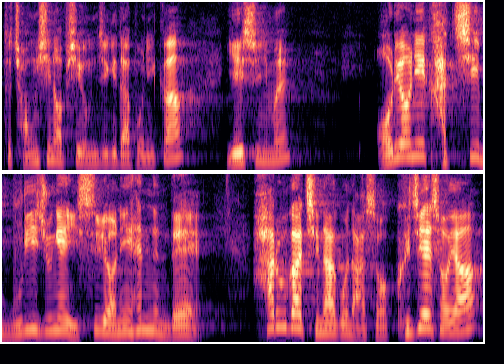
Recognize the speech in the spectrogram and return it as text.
그래서 정신없이 움직이다 보니까 예수님을 어련히 같이 무리 중에 있으려니 했는데 하루가 지나고 나서 그제서야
